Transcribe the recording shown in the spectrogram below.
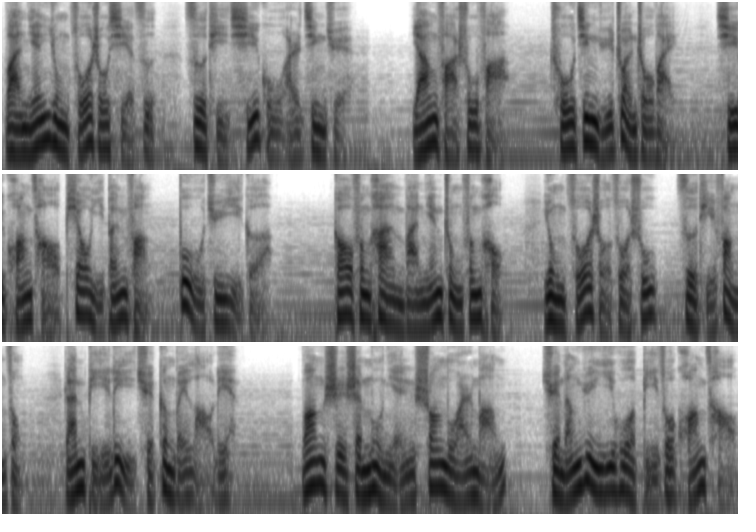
晚年用左手写字，字体奇古而精绝。杨法书法。除精于篆轴外，其狂草飘逸奔放，不拘一格。高凤翰晚年中风后，用左手作书，字体放纵，然笔力却更为老练。汪士慎暮年双目而盲，却能运意握笔作狂草，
